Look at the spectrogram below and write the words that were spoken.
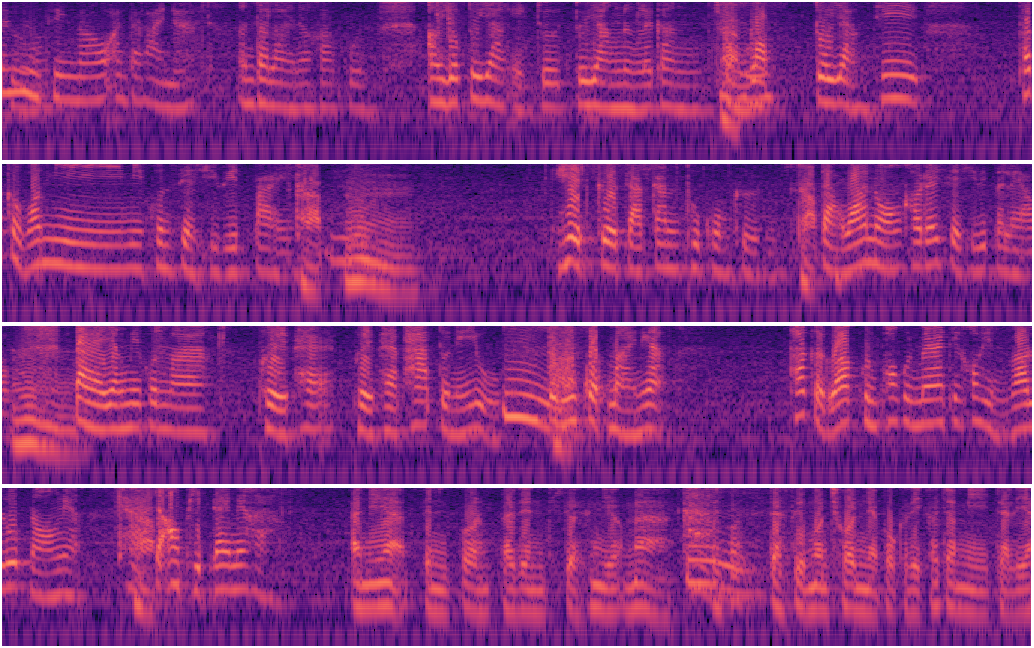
ซึ่งจริงๆแล้วอันตรายนะ อันตรายนะคะคุณ เอายกตัวอย่างอีกตัวตัวอย่างหนึ่งแล้วกันครับ สำหรับตัวอย่างที่ ถ้าเกิดว่ามีมีคนเสียชีวิตไป ครับอือืมมเหตุเกิดจากการถูกข่มขืน ครับแต่ว่าน้องเขาได้เสียชีวิตไปแล้ว อืม แต่ยังมีคนมาเผยแพร่เผยแพร่ภาพตัวนี้อยู่ อืมตรงนี้กฎหมายเนี่ย ถ้าเกิดว่าคุณพ่อคุณแม่ที่เขาเห็นว่ารูปน้องเนี่ยครับจะเอาผิดได้ไหมคะ อันเนี้ยเป็นประเด็นที่เกิดขึ้นเยอะมากค่ะแต่สื่อมวลชนเนี่ยปกติเขาจะมีจริย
